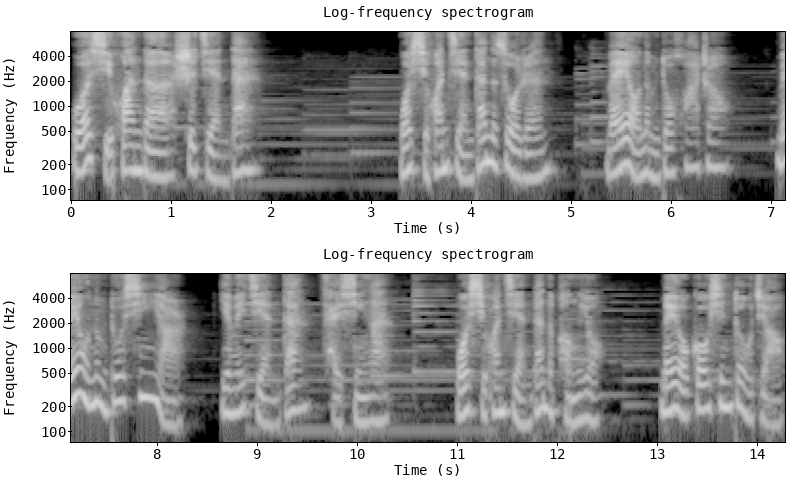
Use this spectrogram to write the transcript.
我喜欢的是简单。我喜欢简单的做人，没有那么多花招，没有那么多心眼儿，因为简单才心安。我喜欢简单的朋友，没有勾心斗角，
